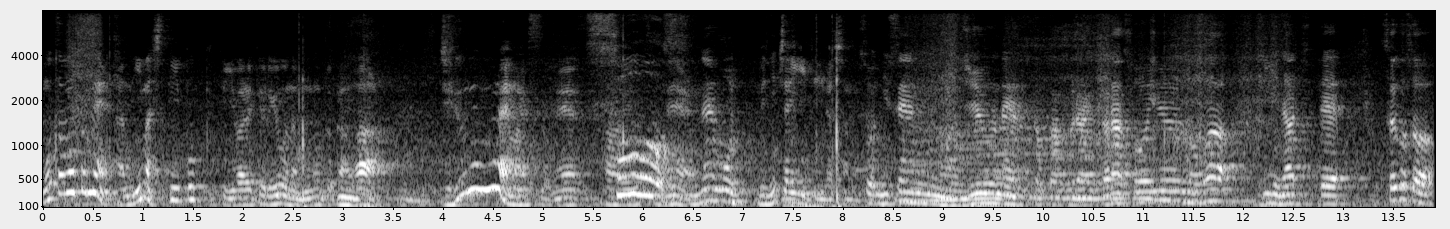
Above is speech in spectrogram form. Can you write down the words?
もともとねあの今シティ・ポップって言われてるようなものとかは、10年ぐらい前ですよね。そうですね。もうめっちゃいいって言い出したのそう2010年とかぐらいからそういうのがいいなっつってそれこそ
